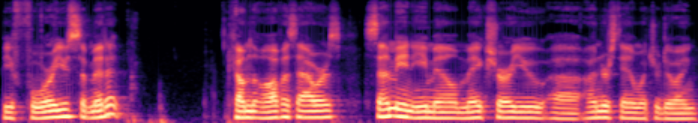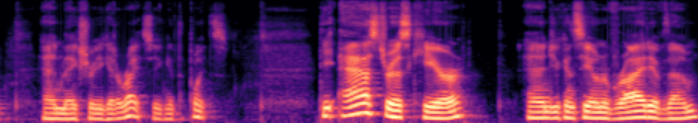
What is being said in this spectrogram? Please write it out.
before you submit it, come to office hours, send me an email, make sure you uh, understand what you're doing, and make sure you get it right so you can get the points. The asterisk here, and you can see on a variety of them,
